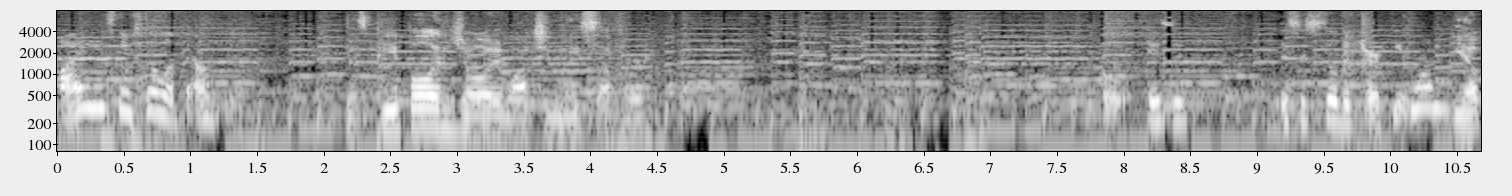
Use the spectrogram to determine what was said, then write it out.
Why is there still a bounty up? Because people enjoy watching me suffer. Oh, is it? Is it still the jerky one? Yep.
